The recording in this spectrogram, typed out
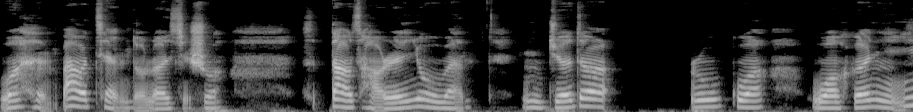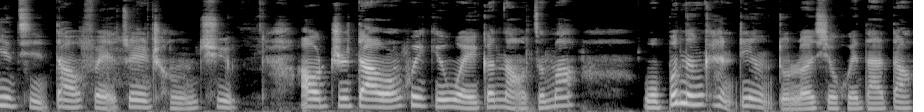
我很抱歉。”多罗西说。稻草人又问：“你觉得，如果我和你一起到翡翠城去，奥兹大王会给我一个脑子吗？”我不能肯定。”多罗西回答道。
